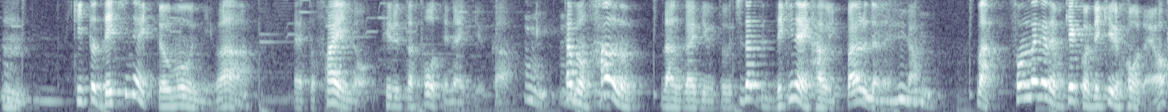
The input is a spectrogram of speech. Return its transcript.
うん、きっとできないって思うには、えっと、 Why のフィルター通ってないっていうかうん多分 How の段階で言うとうちだってできない How いっぱいあるじゃないですか、うんまあその中でも結構できる方だよ。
